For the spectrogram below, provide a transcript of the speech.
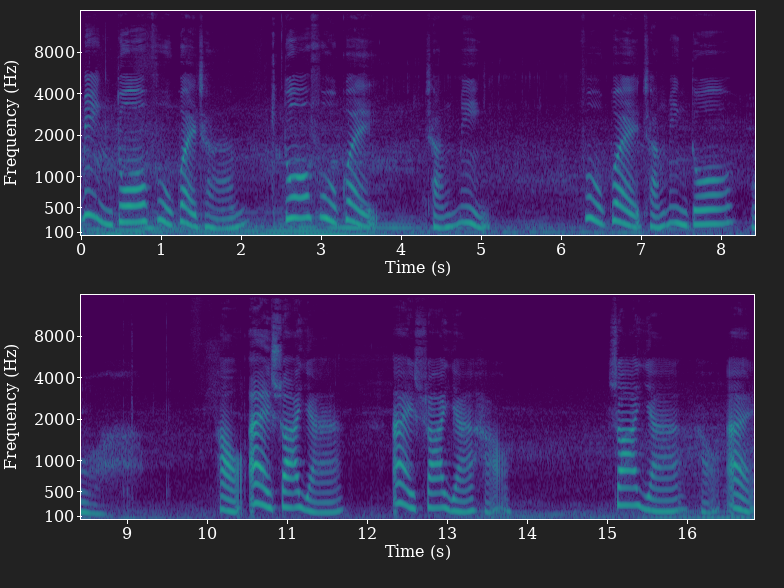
命多富贵长，多富贵长命，富贵长命多。哇，好爱刷牙，爱刷牙好，刷牙好爱，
